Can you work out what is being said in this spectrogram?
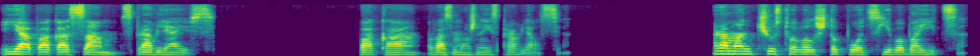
Я пока сам справляюсь. Пока, возможно, и справлялся. Роман чувствовал, что Поц его боится.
